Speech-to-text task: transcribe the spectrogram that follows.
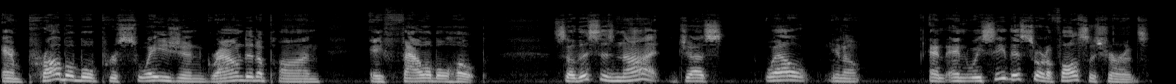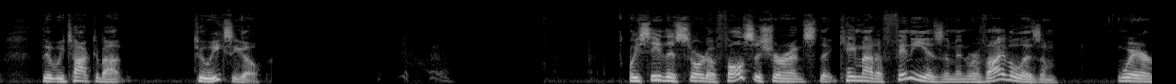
and probable persuasion grounded upon a fallible hope. So this is not just, well, you know, and, and we see this sort of false assurance that we talked about two weeks ago. We see this sort of false assurance that came out of Finneyism and revivalism, where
